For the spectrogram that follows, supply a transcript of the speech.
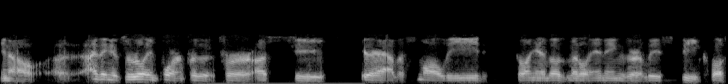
you know, uh, I think it's really important for the for us to either have a small lead going into those middle innings or at least be close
